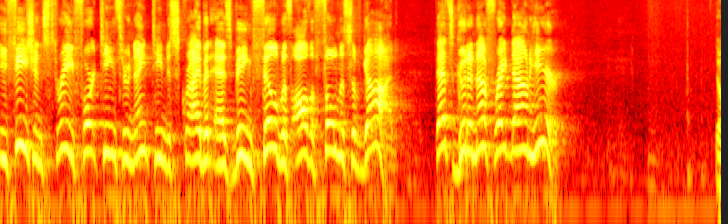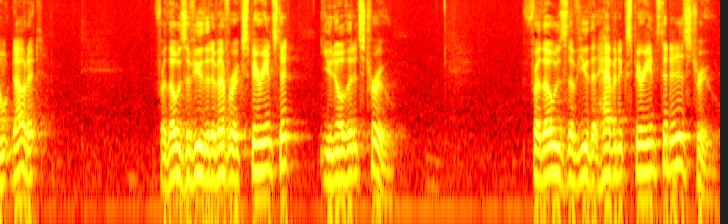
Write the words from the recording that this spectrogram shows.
Ephesians 3 14 through 19 describe it as being filled with all the fullness of God. That's good enough right down here. Don't doubt it. For those of you that have ever experienced it, you know that it's true. For those of you that haven't experienced it, it is true.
